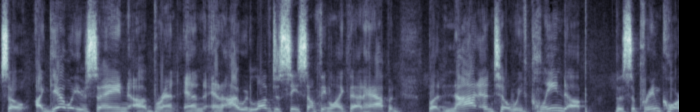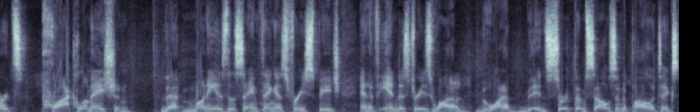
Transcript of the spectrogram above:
So I get what you're saying, uh, Brent, and, and I would love to see something like that happen, but not until we've cleaned up the Supreme Court's proclamation that money is the same thing as free speech, and if industries want to want to insert themselves into politics,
